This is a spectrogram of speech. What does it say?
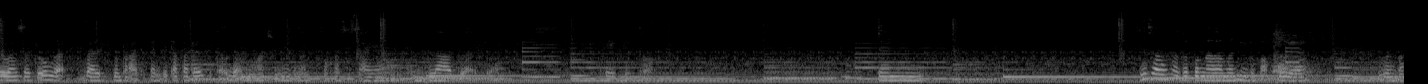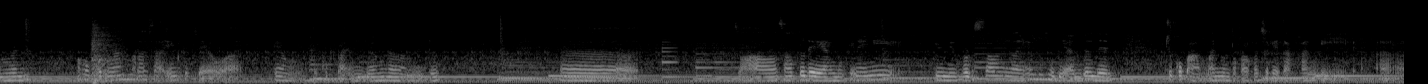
dewasa tuh nggak balik memperhatikan kita. Padahal kita udah mengasuhnya dengan kasih sayang. Bla bla bla salah satu pengalaman hidup aku ya. Teman-teman aku pernah ngerasain kecewa yang cukup panjang dalam hidup. Uh, soal satu deh yang mungkin ini universal nilainya bisa diambil dan cukup aman untuk aku ceritakan di uh,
